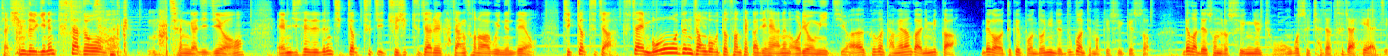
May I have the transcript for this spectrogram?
자, 힘들기는 투자도 뭐 마찬가지지요. MZ 세대들은 직접 투지, 주식 투자를 가장 선호하고 있는데요. 직접 투자, 투자의 모든 정보부터 선택까지 해야 하는 어려움이 있지요. 아, 그건 당연한 거 아닙니까? 내가 어떻게 번 돈인데 누구한테 맡길 수 있겠어? 내가 내 손으로 수익률 좋은 곳을 찾아 투자해야지.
